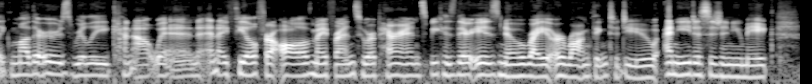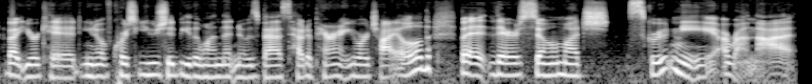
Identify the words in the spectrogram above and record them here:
like mothers really cannot win. And I feel for all of my friends who are parents because there is no right or wrong thing to do. Any decision you make about your kid, you know, of course, you should be the one that knows best how to parent your child. But there's so much scrutiny around that.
